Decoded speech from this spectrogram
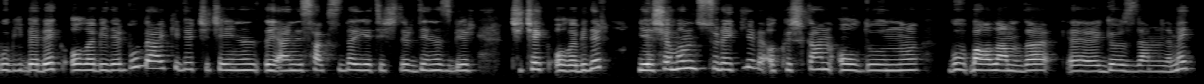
bu bir bebek olabilir. Bu belki de çiçeğiniz yani saksıda yetiştirdiğiniz bir çiçek olabilir. Yaşamın sürekli ve akışkan olduğunu bu bağlamda e, gözlemlemek,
